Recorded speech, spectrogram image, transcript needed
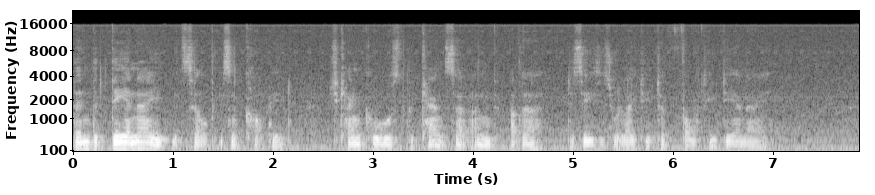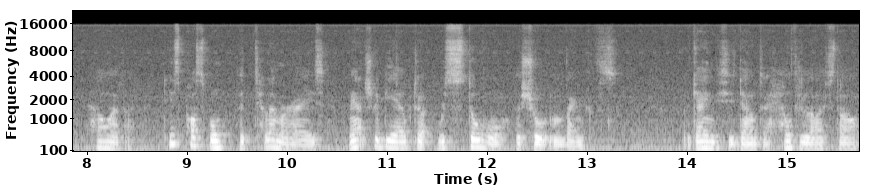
then the DNA itself isn't copied, which can cause the cancer and other diseases related to faulty DNA. However, it is possible that telomerase may actually be able to restore the shortened lengths. Again, this is down to healthy lifestyle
